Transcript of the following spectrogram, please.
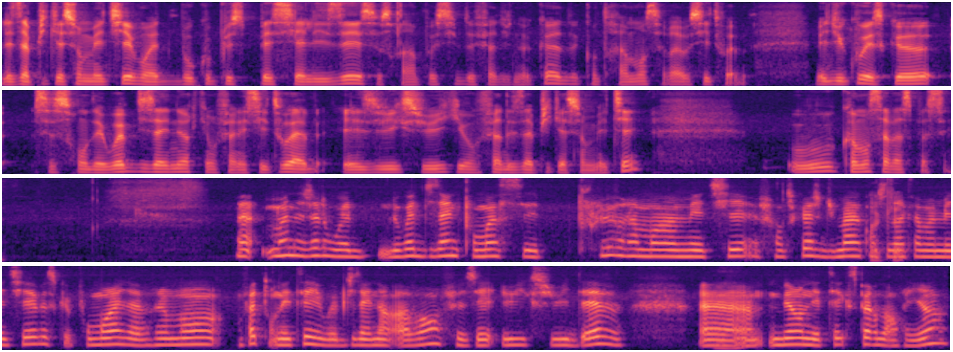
les applications métiers vont être beaucoup plus spécialisées, ce sera impossible de faire du no-code, contrairement, c'est vrai, au site web. Mais du coup, est-ce que ce seront des web designers qui vont faire les sites web et les UX UI qui vont faire des applications métiers Ou comment ça va se passer? Bah, Moi, déjà, le web, le web design, pour moi, c'est plus vraiment un métier. Enfin, en tout cas, j'ai du mal à considérer comme un métier parce que pour moi, il y a vraiment. En fait, on était web designer avant, on faisait UX, UI, dev, euh, mhm. mais on était expert dans rien.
